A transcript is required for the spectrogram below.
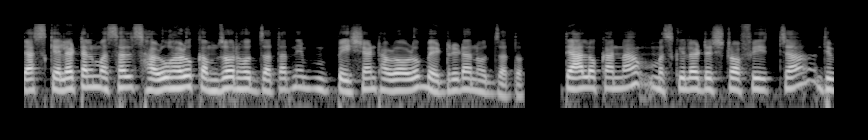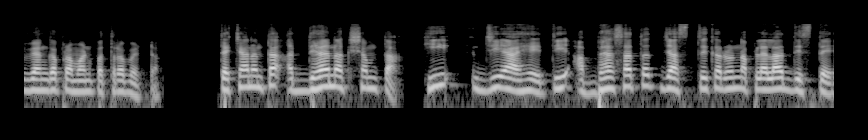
त्या स्केलेटल मसल्स हळूहळू कमजोर होत जातात आणि पेशंट हळूहळू बेडरिडन होत जातो. त्या लोकांना मस्क्युलर डिस्ट्रॉफीच्या दिव्यांग प्रमाणपत्र भेटतं. त्याच्यानंतर अध्ययन अक्षमता ही जी आहे ती अभ्यासातच जास्ती करून आपल्याला दिसते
